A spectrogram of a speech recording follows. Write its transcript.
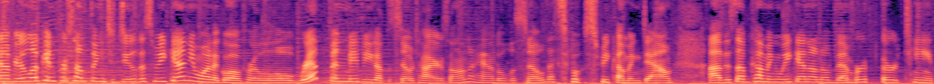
Now, if you're looking for something to do this weekend, you want to go out for a little rip, and maybe you got the snow tires on to handle the snow that's supposed to be coming down. Uh, this upcoming weekend on November 13th,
